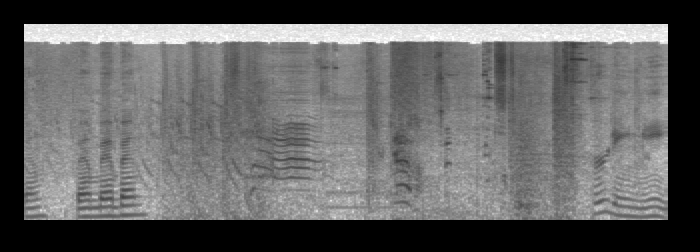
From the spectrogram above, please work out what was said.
Boom, boom, boom, boom. Hurting me.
